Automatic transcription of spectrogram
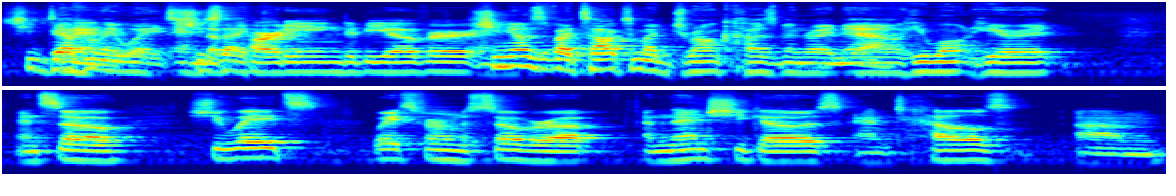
she definitely and, waits. And She's the like, partying to be over. she knows if I talk to my drunk husband right now, Yeah. he won't hear it. And so she waits, waits for him to sober up, and then she goes and tells um,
